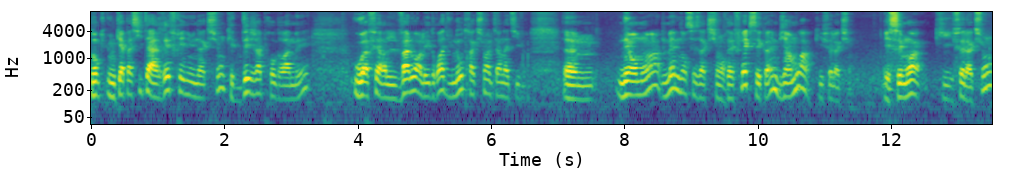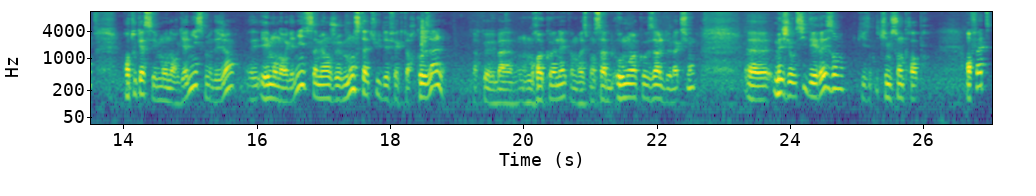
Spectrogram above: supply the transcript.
Donc une capacité à réfréner une action qui est déjà programmée ou à faire valoir les droits d'une autre action alternative. Euh, néanmoins, même dans ces actions réflexes, c'est quand même bien moi qui fais l'action. Et c'est moi qui fais l'action, en tout cas c'est mon organisme déjà, et, mon organisme, ça met en jeu mon statut d'effecteur causal, c'est-à-dire que bah, on me reconnaît comme responsable au moins causal de l'action, euh, mais j'ai aussi des raisons qui me sont propres. En fait,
